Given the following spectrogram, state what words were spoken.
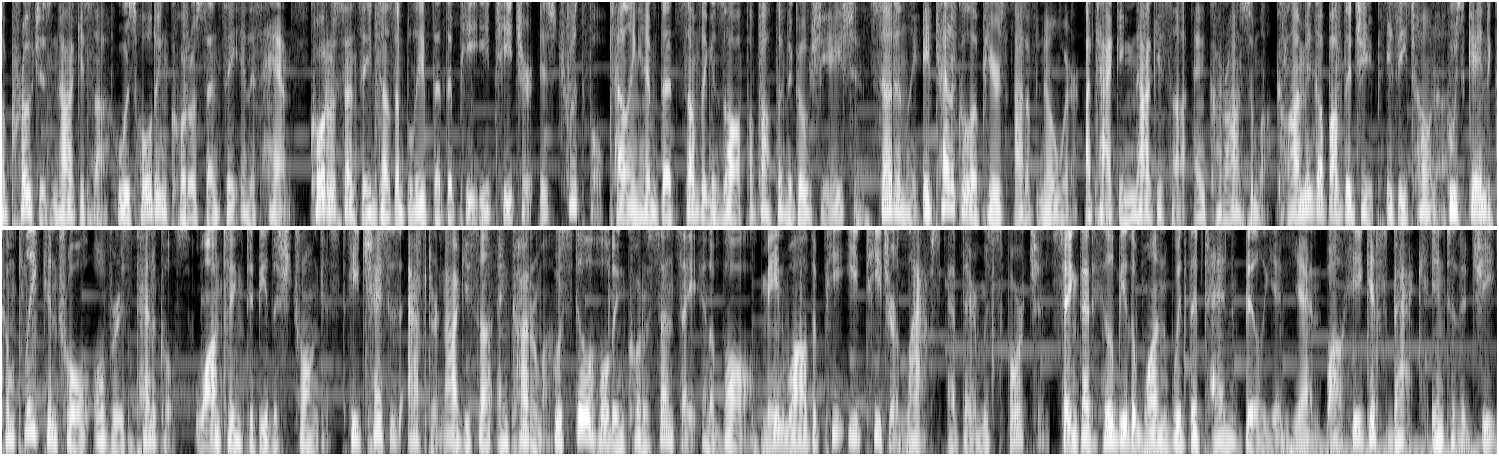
approaches Nagisa, who is holding Koro-sensei in his hands. Koro-sensei doesn't believe that the PE teacher is truthful, telling him that something is off about the negotiation. Suddenly, a tentacle appears out of nowhere, attacking Nagisa and Karasuma. Climbing up on the jeep is Itona, who's gained complete control over his tentacles. Wanting to be the strongest, he chases after Nagisa and Karuma, who is still holding Koro-sensei in a ball. Meanwhile, the PE teacher laughs at their misfortune, saying that he'll be the one with the 10 billion yen, while he gets back into the jeep.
